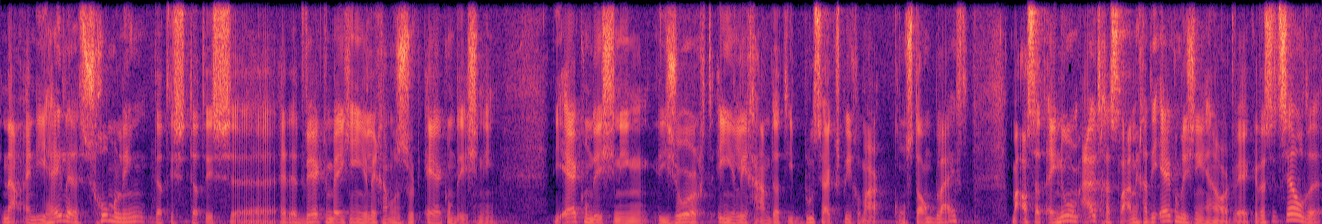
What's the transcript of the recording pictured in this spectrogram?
Nou, en die hele schommeling, dat is, dat is, eh, het werkt een beetje in je lichaam als een soort airconditioning. Die airconditioning die zorgt in je lichaam dat die bloedsuikerspiegel maar constant blijft. Maar als dat enorm uit gaat slaan, dan gaat die airconditioning heel hard werken. Dat is hetzelfde.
